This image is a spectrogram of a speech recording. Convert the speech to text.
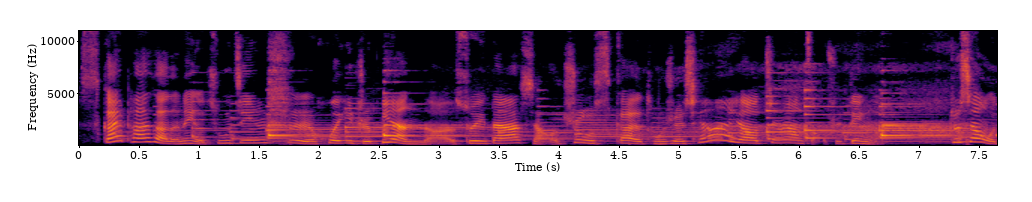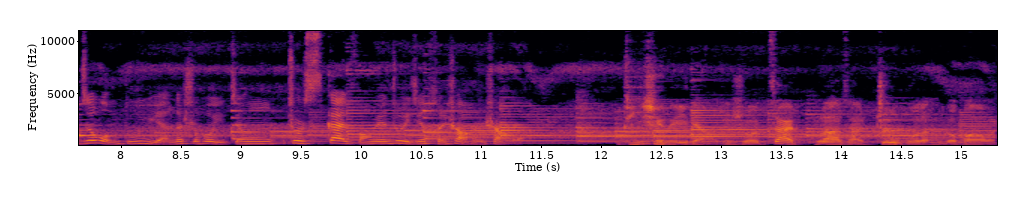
，Sky Plaza 的那个租金是会一直变的，所以大家想要住 Sky 的同学，千万要尽量早去订啊。就像我记得我们读语言的时候，已经就是 Sky 的房源就已经很少很少了。提醒的一点啊，就是说在 Plaza 住过的很多朋友们，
